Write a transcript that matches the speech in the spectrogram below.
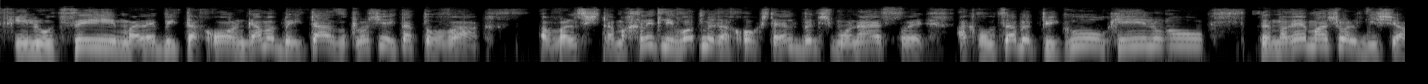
חילוצים, מלא ביטחון, גם הבעיטה הזאת, לא שהיא הייתה טובה, אבל כשאתה מחליט לבעוט מרחוק, כשאתה ילד בן 18, הקבוצה בפיגור, כאילו, זה מראה משהו על גישה.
